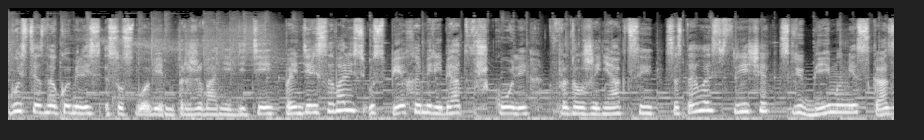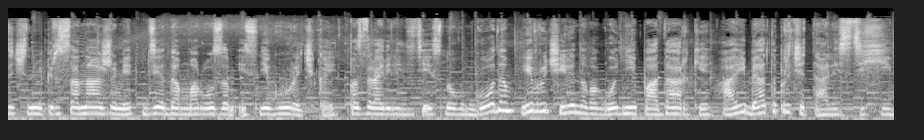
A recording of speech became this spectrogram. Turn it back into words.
Гости ознакомились с условиями проживания детей, поинтересовались успехами ребят в школе. В продолжении акции состоялась встреча с любимыми сказочными персонажами Дедом Морозом и Снегурочкой. Поздравили детей с Новым годом и вручили новогодние подарки, а ребята прочитали стихи.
